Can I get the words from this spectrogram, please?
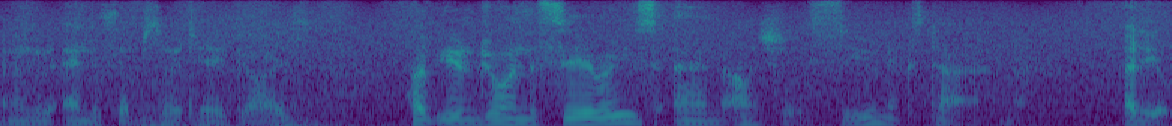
And I'm going to end this episode here, guys. Hope you're enjoying the series, and I shall see you next time. Adios.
